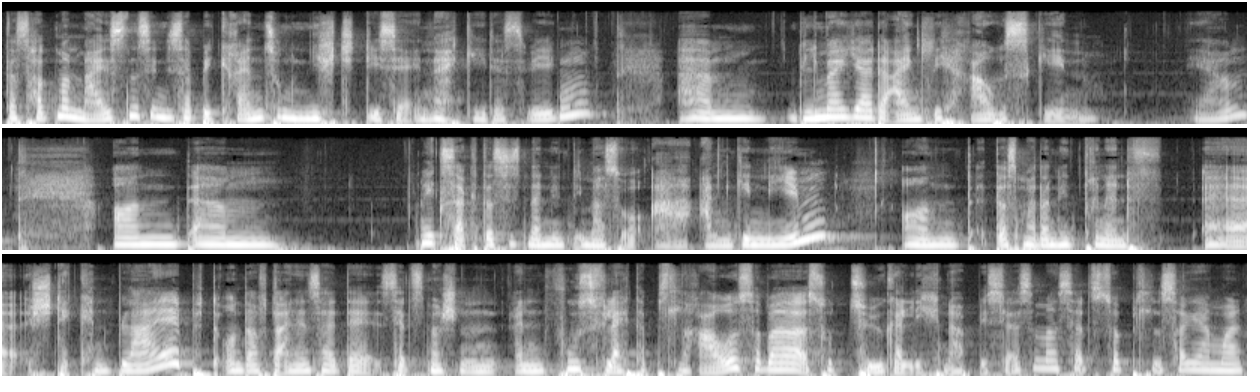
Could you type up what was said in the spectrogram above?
Das hat man meistens in dieser Begrenzung nicht, diese Energie. Deswegen ähm, will man ja da eigentlich rausgehen. Ja? Und ähm, wie gesagt, das ist dann nicht immer so ah, angenehm und dass man dann nicht drinnen äh, stecken bleibt und auf der einen Seite setzt man schon einen Fuß vielleicht ein bisschen raus, aber so zögerlich noch ein bisschen. Also man setzt so ein bisschen, sage ich einmal,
